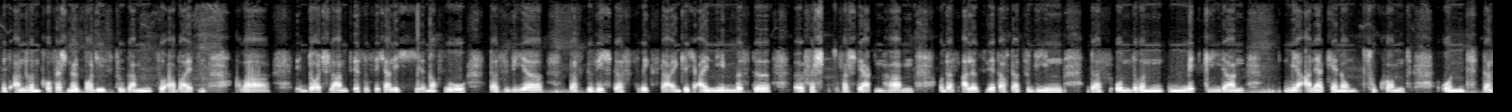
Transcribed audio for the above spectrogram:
mit anderen Professional Bodies zusammenzuarbeiten. Aber in Deutschland ist es sicherlich noch so, dass wir das Gewicht, das RIX da eigentlich einnehmen müsste, äh, zu verstärken haben. Und das alles wird auch dazu dienen, dass unseren Mitgliedern mehr Anerkennung zukommt und dass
